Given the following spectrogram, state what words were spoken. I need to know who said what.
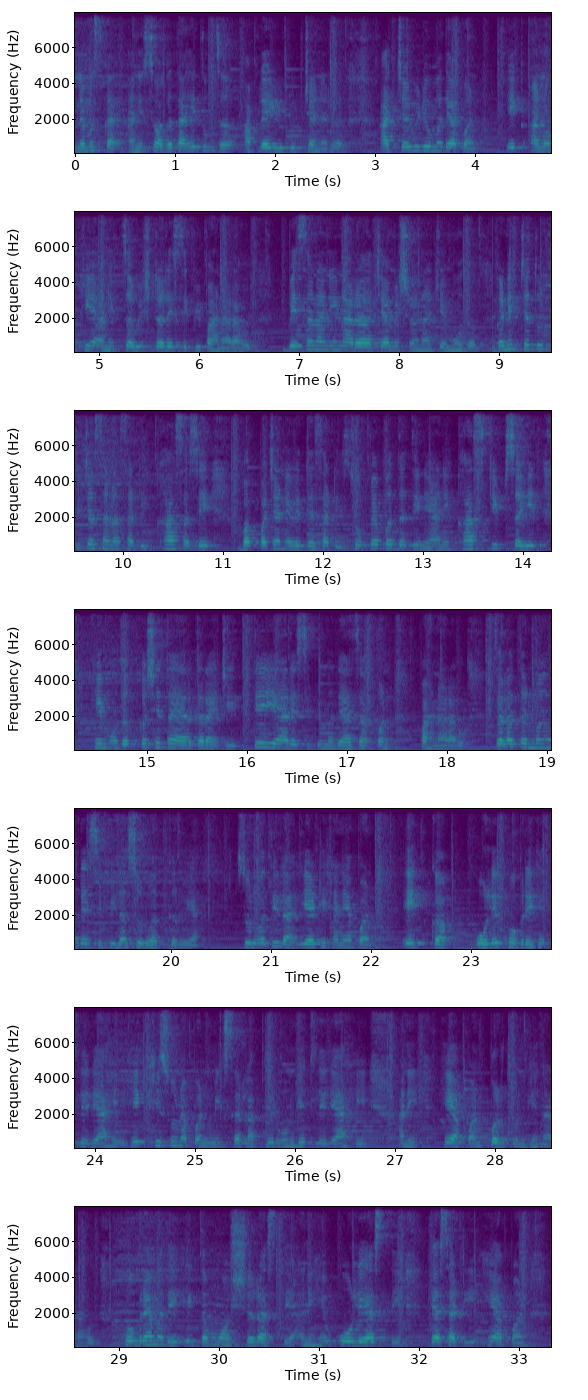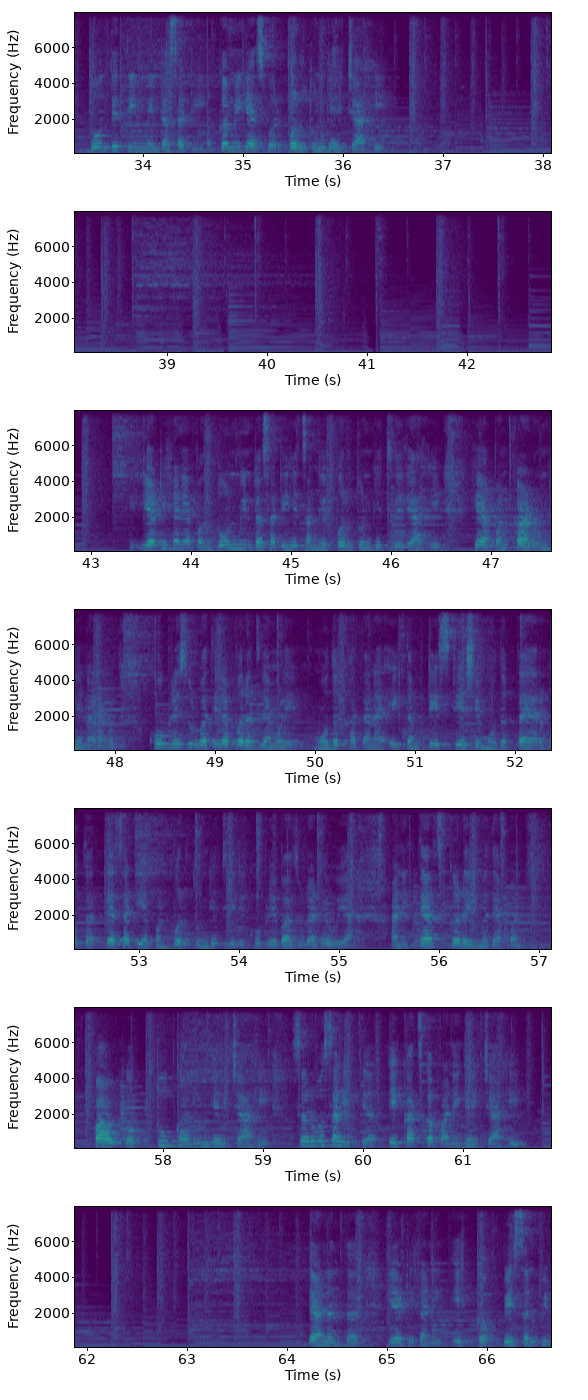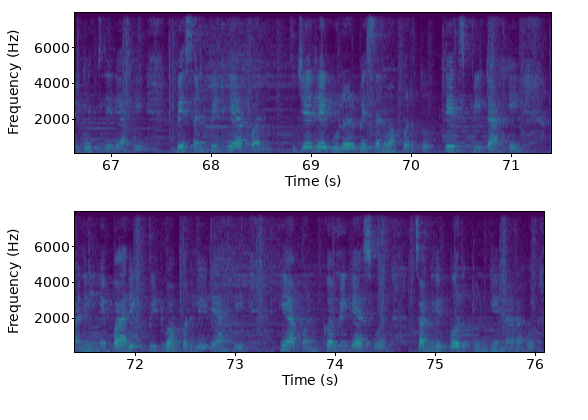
Speaker 1: नमस्कार आणि स्वागत आहे तुमचं आपल्या यूट्यूब चॅनलवर आजच्या व्हिडिओमध्ये आपण एक अनोखी आणि चविष्ट रेसिपी पाहणार आहोत. बेसन आणि नारळाच्या मिश्रणाचे मोदक. गणेश चतुर्थीच्या सणासाठी खास असे बाप्पाच्या नैवेद्यासाठी सोप्या पद्धतीने आणि खास टिप्ससहित हे मोदक कसे तयार करायचे ते या रेसिपीमध्ये आज आपण पाहणार आहोत. चला तर मग रेसिपीला सुरुवात करूया. सुरुवातीला या ठिकाणी आपण एक कप ओले खोबरे घेतलेले आहे. हे खिसून आपण मिक्सरला फिरवून घेतलेले आहे आणि हे आपण परतून घेणार आहोत. खोबऱ्यामध्ये एकदम मॉइश्चर असते आणि हे ओले असते. त्यासाठी हे आपण दोन ते तीन मिनिटासाठी कमी गॅसवर परतून घ्यायचे आहे. या ठिकाणी आपण दोन मिनटासाठी हे चांगले परतून घेतलेले आहे हे आपण काढून घेणार आहोत. खोबरे सुरुवातीला परतल्यामुळे मोदक खाताना एकदम टेस्टी असे मोदक तयार होतात. त्यासाठी आपण परतून घेतलेले खोबरे बाजूला ठेवूया आणि त्याच कढईमध्ये आपण पाव कप तूप घालून घ्यायचे आहे. सर्व साहित्य एकाच कपाने घ्यायचे आहे. त्यानंतर या ठिकाणी एक कप बेसन पीठ घेतलेले आहे. बेसन पीठ हे आपण जे रेग्युलर बेसन वापरतो तेच पीठ आहे आणि हे बारीक पीठ वापरलेले आहे. हे आपण कमी गॅसवर चांगले परतून घेणार आहोत.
